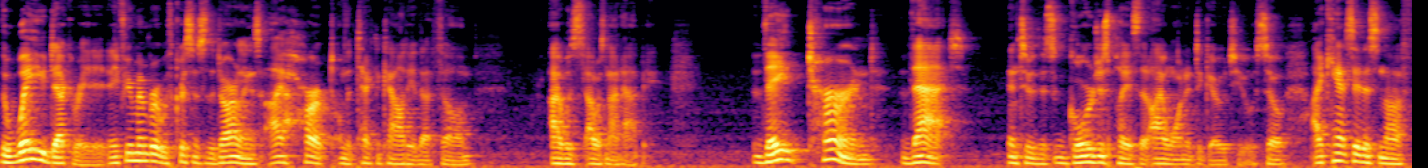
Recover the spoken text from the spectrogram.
the way you decorate it, and if you remember with Christmas of the Darlings, I harped on the technicality of that film. I was I was not happy. They turned that into this gorgeous place that I wanted to go to. So I can't say this enough.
